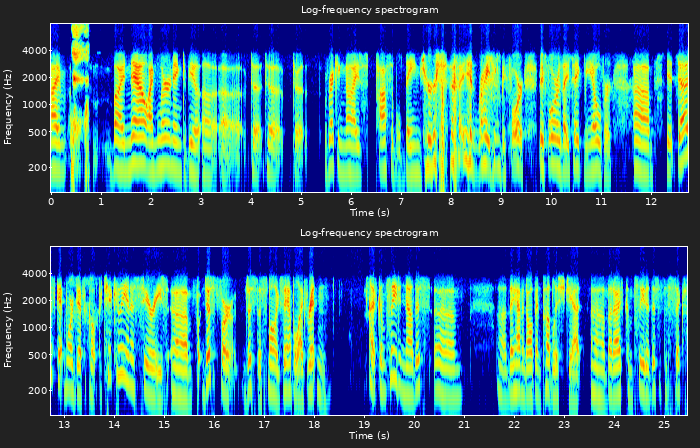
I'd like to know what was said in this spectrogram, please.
I'm by now I'm learning to be a, a, a to to to recognize possible dangers in writing before before they take me over. Um, it does get more difficult, particularly in a series. Um, for, just for just a small example, I've written, I've completed now this um, uh, they haven't all been published yet, uh, but I've completed. This is the sixth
